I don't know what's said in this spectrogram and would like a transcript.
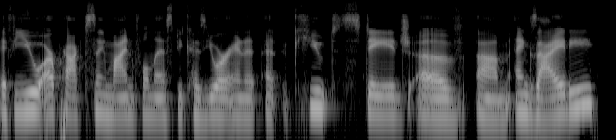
if you are practicing mindfulness because you are in a, an acute stage of um, anxiety,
